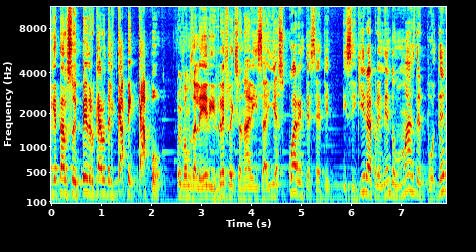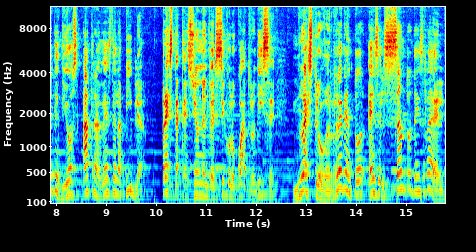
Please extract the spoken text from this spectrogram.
¿qué tal? Soy Pedro Caro del Cape Capo. Hoy vamos a leer y reflexionar Isaías 47 y seguir aprendiendo más del poder de Dios a través de la Biblia. Preste atención en el versículo 4, dice, Nuestro Redentor es el Santo de Israel,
